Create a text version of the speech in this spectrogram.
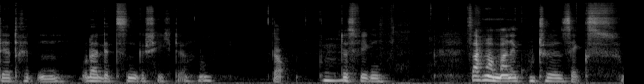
der dritten oder letzten Geschichte. Ne? Ja, deswegen sag mal mal eine gute 6.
